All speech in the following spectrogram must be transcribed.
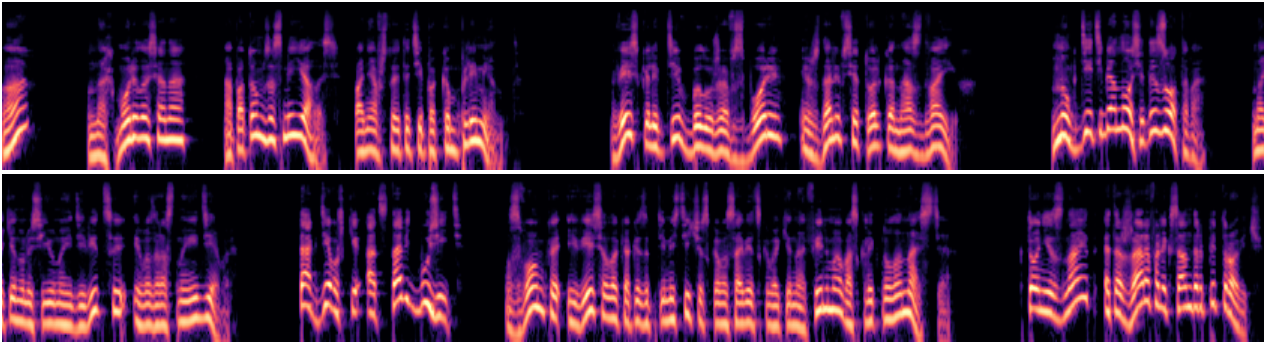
«А?» — нахмурилась она, а потом засмеялась, поняв, что это типа комплимент. Весь коллектив был уже в сборе, и ждали все только нас двоих. «Ну, где тебя носит, Изотова?» — накинулись юные девицы и возрастные девы. «Так, девушки, отставить бузить!» Звонко и весело, как из оптимистического советского кинофильма, воскликнула Настя. «Кто не знает, это Жаров Александр Петрович.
